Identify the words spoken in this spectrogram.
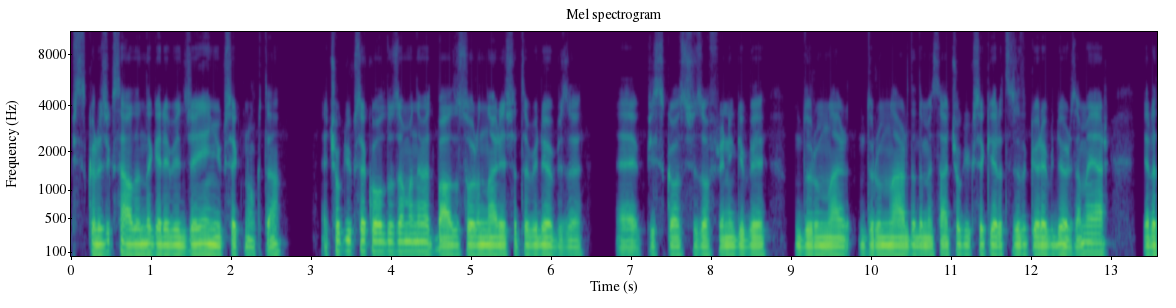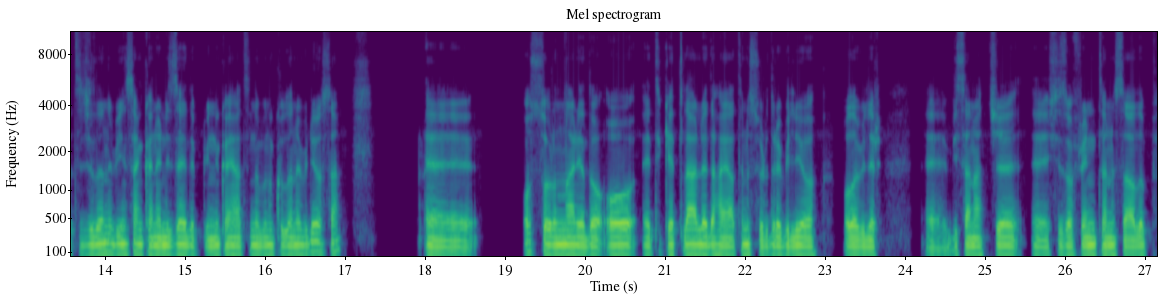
psikolojik sağlığında gelebileceği en yüksek nokta. E, çok yüksek olduğu zaman evet bazı sorunlar yaşatabiliyor bize. E, psikoz, şizofreni gibi durumlar durumlarda da mesela çok yüksek yaratıcılık görebiliyoruz ama eğer yaratıcılığını bir insan kanalize edip günlük hayatında bunu kullanabiliyorsa e, o sorunlar ya da o etiketlerle de hayatını sürdürebiliyor olabilir. E, bir sanatçı e, şizofreni tanısı alıp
